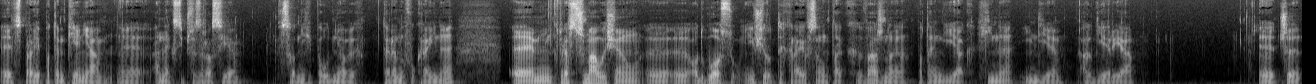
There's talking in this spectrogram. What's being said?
w sprawie potępienia aneksji przez Rosję wschodnich i południowych terenów Ukrainy które wstrzymały się y, od głosu. I wśród tych krajów są tak ważne potęgi jak Chiny, Indie, Algieria, czy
